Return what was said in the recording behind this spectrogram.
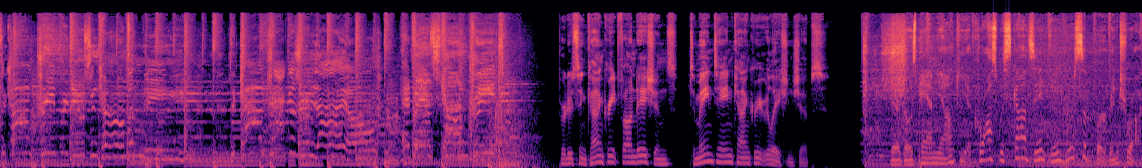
The concrete producing company. The contractors rely on advanced concrete. Producing concrete foundations to maintain concrete relationships. There goes Pam Jahnke across Wisconsin in her suburban truck.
